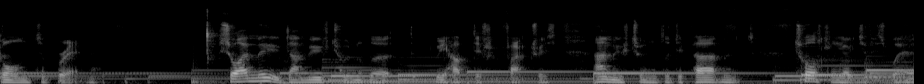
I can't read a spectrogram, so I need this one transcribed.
going to break me. So I moved. I moved to another. We have different factories. I moved to another department, totally out of his way,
